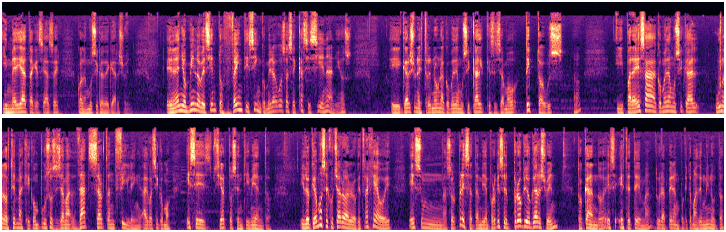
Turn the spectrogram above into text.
inmediata que se hace con la música de Gershwin. En el año 1925, mirá vos, hace casi 100 años, eh, Gershwin estrenó una comedia musical que se llamó Tiptoes, ¿no? y para esa comedia musical uno de los temas que compuso se llama That Certain Feeling, algo así como ese cierto sentimiento. Y lo que vamos a escuchar ahora, lo que traje hoy, es una sorpresa también, porque es el propio Gershwin tocando es, este tema, dura apenas un poquito más de un minuto,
